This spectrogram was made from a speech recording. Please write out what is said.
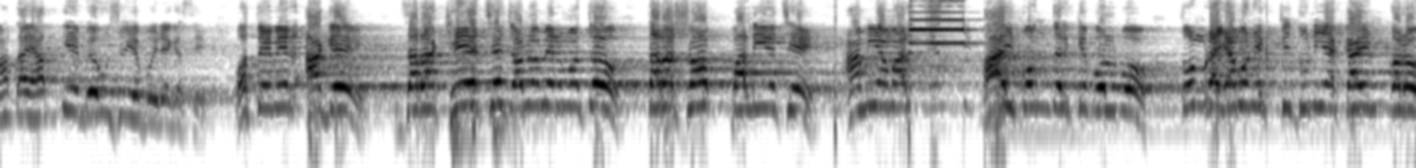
মাথায় হাত দিয়ে বেউস হয়ে বইরে গেছে। অতএব এর আগে যারা খেয়েছে জনমের মতো, তারা সব পালিয়েছে। আমি আমার ভাই বোনদেরকে বলব, তোমরা এমন একটি দুনিয়া কায়েম করো,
